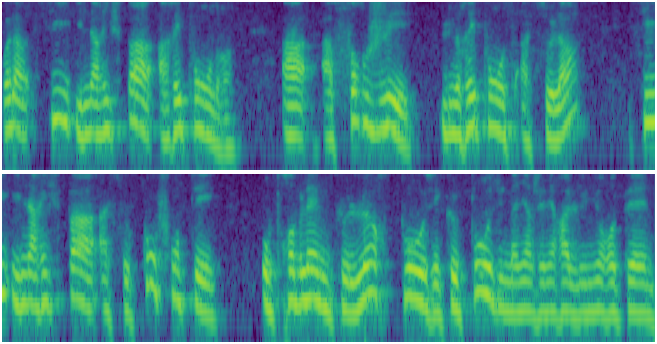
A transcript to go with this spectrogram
Voilà, s'ils n'arrivent pas à répondre, à, à, forger une réponse à cela, s'ils n'arrivent pas à se confronter aux problèmes que leur pose et que pose d'une manière générale l'Union européenne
